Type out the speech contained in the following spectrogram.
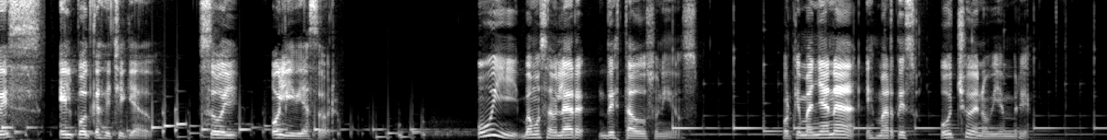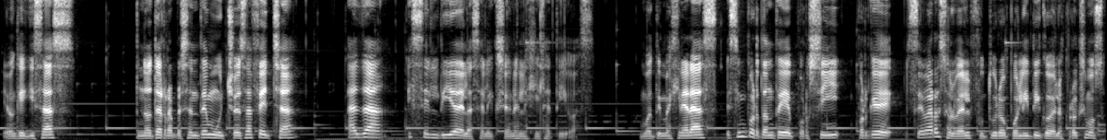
es el podcast de Chequeado. Soy Olivia Sor. Hoy vamos a hablar de Estados Unidos. Porque mañana es martes 8 de noviembre. Y aunque quizás no te represente mucho esa fecha, allá es el día de las elecciones legislativas. Como te imaginarás, es importante de por sí porque se va a resolver el futuro político de los próximos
